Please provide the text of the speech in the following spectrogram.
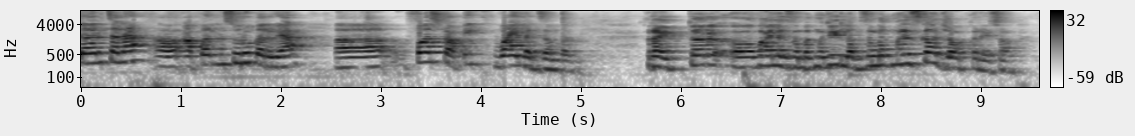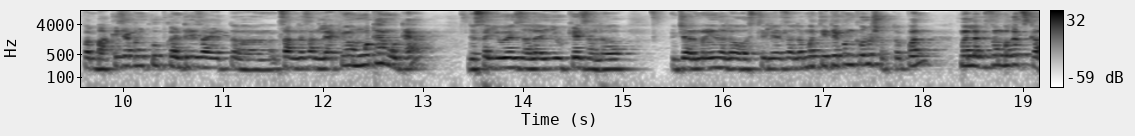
तर चला आपण सुरू करूया. First topic why Luxembourg right तर वाय लक्झमबर्ग म्हणजे लक्झमबर्गमध्येच का जॉब करायचा? पण बाकीच्या पण खूप कंट्रीज आहेत चांगल्या चांगल्या किंवा मोठ्या मोठ्या. जसं यू एस झालं यू के झालं जर्मनी झालं ऑस्ट्रेलिया झालं मग तिथे पण करू शकतो. पण मग लक्झमबर्गच का?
